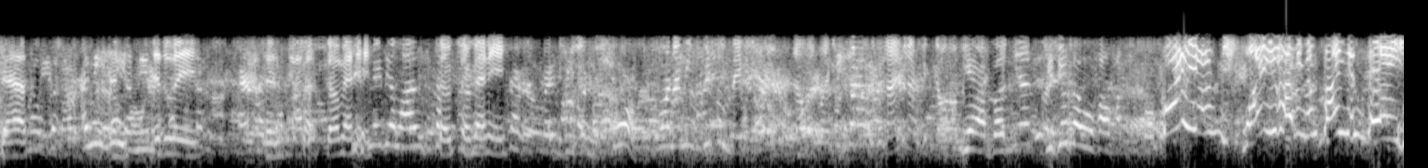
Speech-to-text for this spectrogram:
yes. I mean, hey, I mean, Italy. And so, so many. maybe a lot of the So, stuff so many. that maybe be in the store. Well, and I mean, people make art and sell it like. I even have to go on. the- Yeah, but you do know how. Why are you, why are you having them sign his face?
